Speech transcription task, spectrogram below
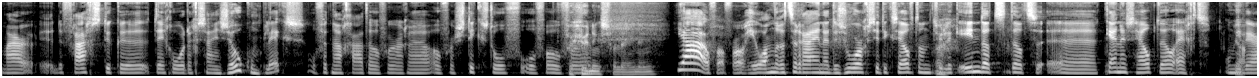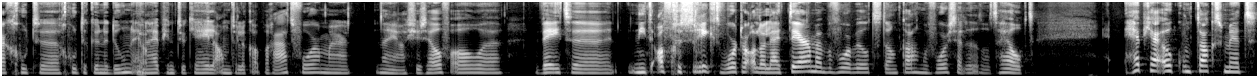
Maar eh, de vraagstukken tegenwoordig zijn zo complex. Of het nou gaat over, uh, over stikstof of over. Vergunningsverlening. Ja, of over heel andere terreinen. De zorg zit ik zelf dan natuurlijk in. Dat, dat uh, kennis helpt wel echt om je werk goed, uh, goed te kunnen doen. En ja. dan heb je natuurlijk je hele ambtelijke apparaat voor. Maar nou ja, als je zelf al weet, niet afgeschrikt wordt door allerlei termen bijvoorbeeld, dan kan ik me voorstellen dat dat helpt. Heb jij ook contact met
